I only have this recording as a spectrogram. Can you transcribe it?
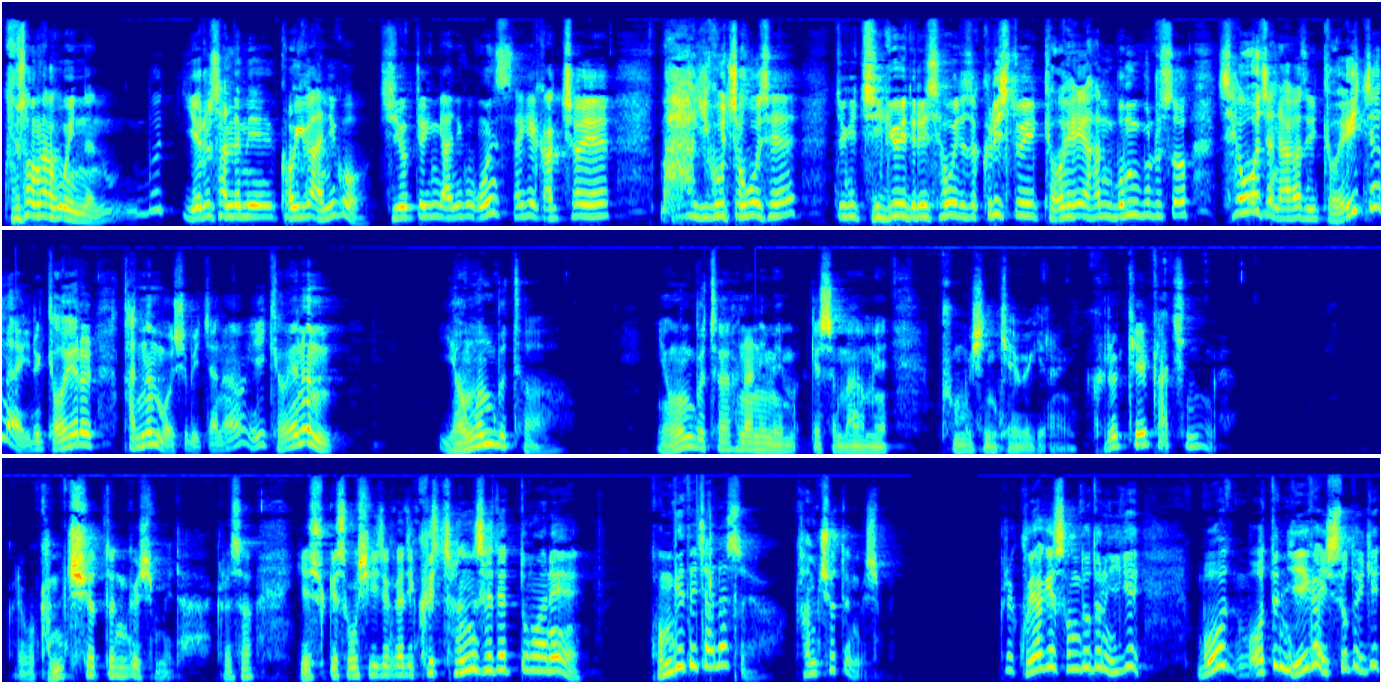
구성하고 있는 뭐 예루살렘이 거기가 아니고 지역적인 게 아니고 온 세계 각처에 막 이곳저곳에 저기 지교회들이 세워져서 그리스도의 교회의 한 몸으로서 세워져 나가서 이 교회 있잖아요. 이런 교회를 갖는 모습이 있잖아요. 이 교회는 영원부터 영원부터 하나님께서 마음에 품으신 계획이라는 그렇게 가치 있는 거예요. 그리고 감추었던 것입니다. 그래서 예수께서 오시기 전까지 그 전 세대 동안에 공개되지 않았어요. 감추었던 것입니다. 그래 구약의 성도들은 이게 뭐 어떤 예가 있어도 이게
